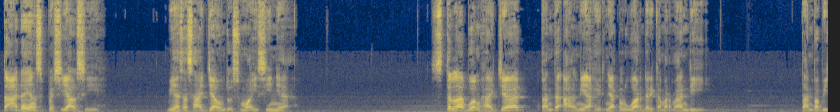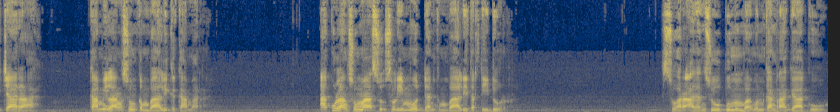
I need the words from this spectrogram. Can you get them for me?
Tak ada yang spesial sih Biasa saja untuk semua isinya Setelah buang hajat Tante Alni akhirnya keluar dari kamar mandi Tanpa bicara Kami langsung kembali ke kamar Aku langsung masuk selimut dan kembali tertidur Suara adzan subuh membangunkan ragaku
